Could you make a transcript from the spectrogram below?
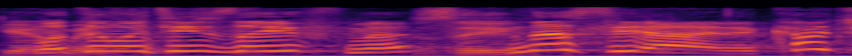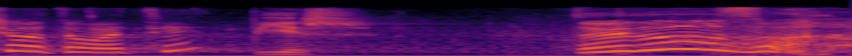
geometri- Matematiğin zayıf mı? Zayıf. Nasıl yani? Kaç matematiğin? Bir. Duydunuz mu?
